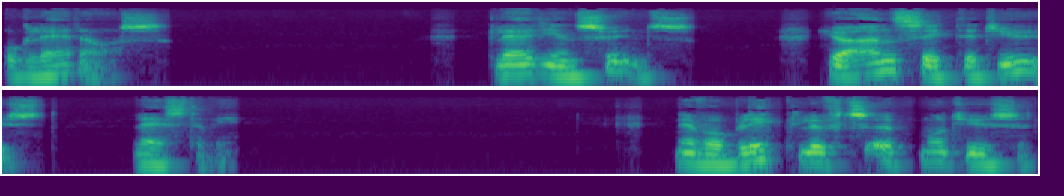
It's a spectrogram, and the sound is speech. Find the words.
och gläder oss. Glädjen syns Gör ansiktet ljust, läste vi. När vår blick lyfts upp mot ljuset,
